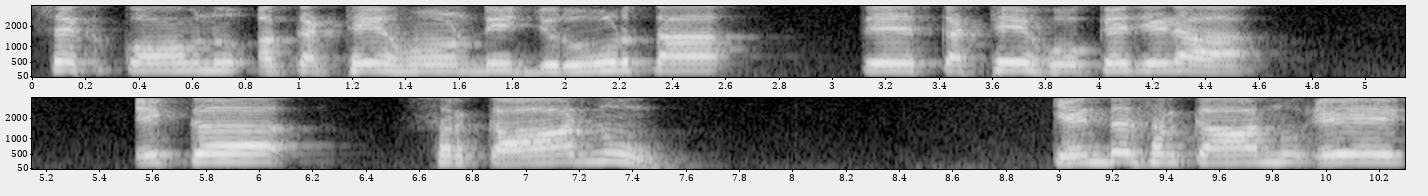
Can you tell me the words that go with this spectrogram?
ਸਿੱਖ ਕੌਮ ਨੂੰ ਇਕੱਠੇ ਹੋਣ ਦੀ ਜ਼ਰੂਰਤ ਆ ਤੇ ਇਕੱਠੇ ਹੋ ਕੇ ਜਿਹੜਾ ਇੱਕ ਸਰਕਾਰ ਨੂੰ ਕੇਂਦਰ ਸਰਕਾਰ ਨੂੰ ਇਹ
